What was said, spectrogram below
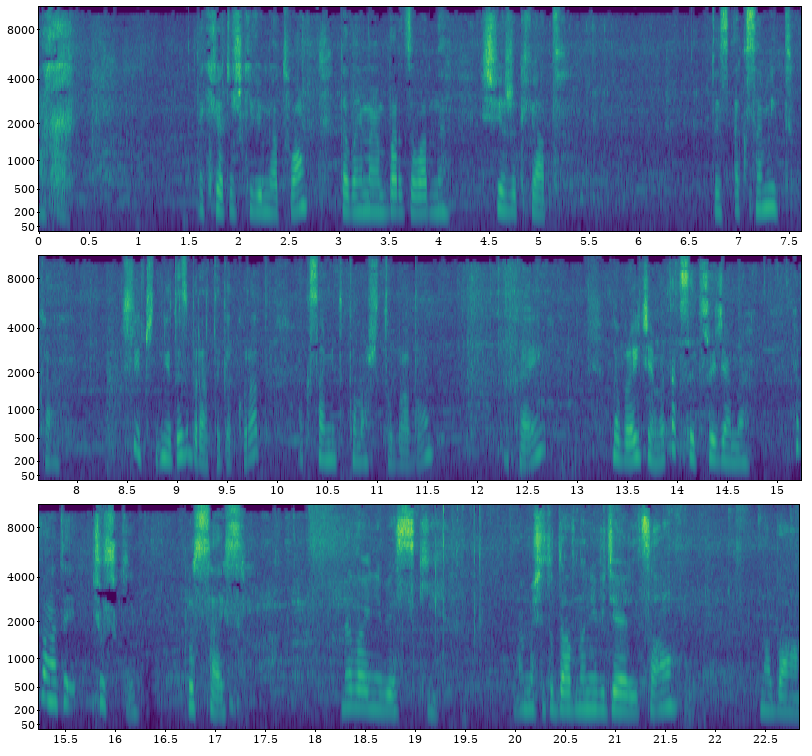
Ach. Jak kwiatuszki wymiotło. Tak, oni mają bardzo ładny, świeży kwiat. To jest aksamitka. Nie, to jest bratek akurat. Aksamitka masz tu, babo. Okej. Okay. Dobra, idziemy. Tak sobie przejdziemy. Chyba na te ciuszki. Plus size. Dawaj niebieski. A my się tu dawno nie widzieli, co? No ba.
